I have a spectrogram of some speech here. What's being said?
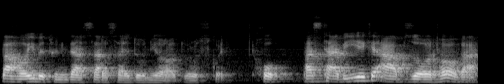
بهایی بتونیم در سراسر دنیا درست کنیم. خب پس طبیعیه که ابزارها و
